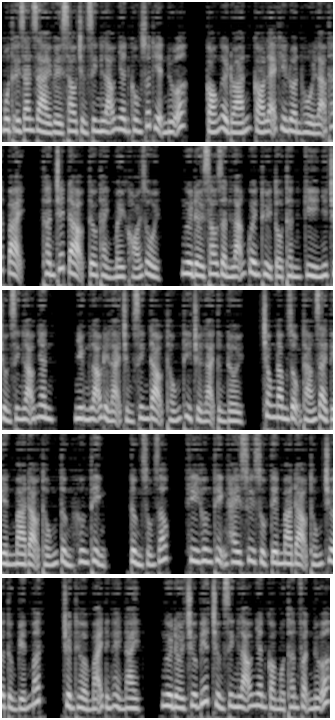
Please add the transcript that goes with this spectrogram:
Một thời gian dài về sau trường sinh lão nhân không xuất hiện nữa, có người đoán có lẽ khi luân hồi lão thất bại, thần chết đạo tiêu thành mây khói rồi, người đời sau dần lãng quên thủy tổ thần kỳ như trường sinh lão nhân, nhưng lão để lại trường sinh đạo thống thì truyền lại từng đời. Trong năm rộng tháng dài tiên ma đạo thống từng hương thịnh, từng xuống dốc, khi hương thịnh hay suy sụp tiên ma đạo thống chưa từng biến mất, truyền thừa mãi đến ngày nay, người đời chưa biết trường sinh lão nhân còn một thân phận nữa,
